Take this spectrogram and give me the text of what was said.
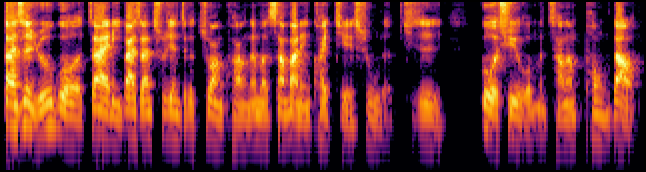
但是如果在礼拜三出现这个状况，那么上半年快结束了，其实过去我们常常碰到。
